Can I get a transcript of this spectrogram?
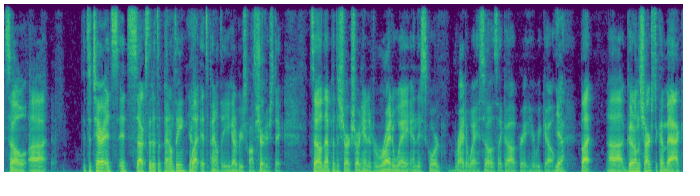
So uh, it's a terror. It's it sucks that it's a penalty, Yeah. but it's a penalty. You got to be responsible Sure. for your stick. So that put the Sharks shorthanded right away, and they scored right away. So I was like, oh great, here we go. Yeah. But uh, good on the Sharks to come back,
